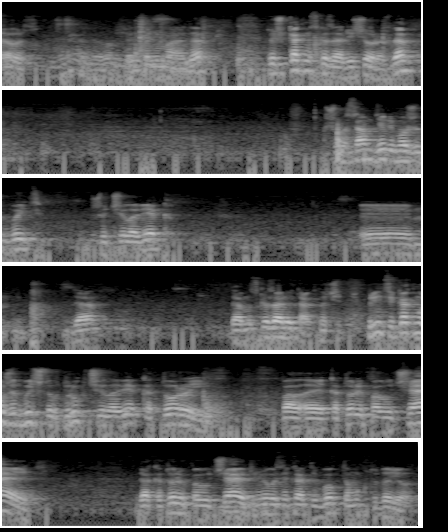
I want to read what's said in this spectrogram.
записалось? Я понимаю, да? То есть, как мы сказали, еще раз, да? Что на самом деле может быть, что человек, э, да, да, мы сказали так, значит, в принципе, как может быть, что вдруг человек, который, э, который получает, да, который получает, у него возникает любовь к тому, кто дает.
